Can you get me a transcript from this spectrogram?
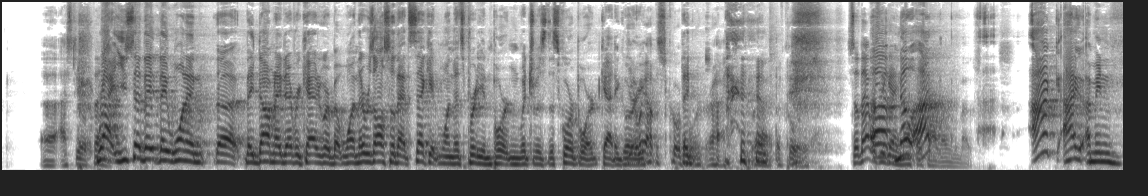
Uh, I still think. Right. You said they they won in uh, they dominated every category but one. There was also that second one that's pretty important, which was the scoreboard Yeah, category. we on the scoreboard. right. Right. Of course. So that was Uh, the game. no, I, I- I learned the most. I, I I mean,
